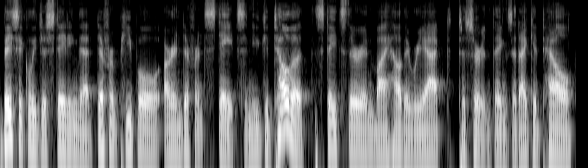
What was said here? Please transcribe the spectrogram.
basically just stating that different people are in different states, and you could tell the states they're in by how they react to certain things. That I could tell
